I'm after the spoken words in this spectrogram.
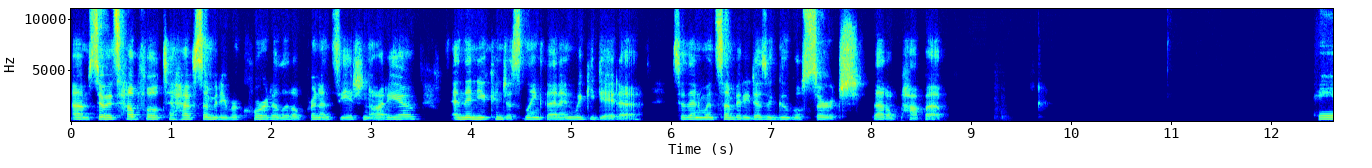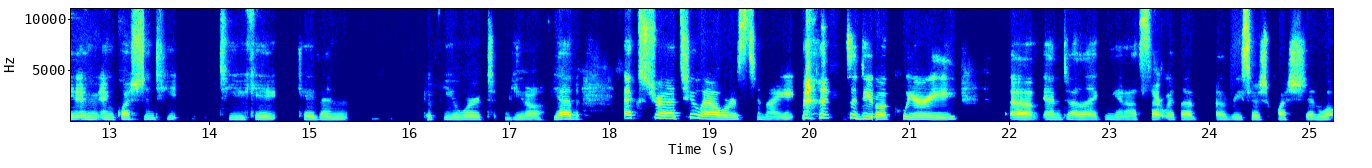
Um, so it's helpful to have somebody record a little pronunciation audio, and then you can just link that in Wikidata. So then when somebody does a Google search, that'll pop up. Okay, and, and question to, to you, Kay, Kay, then, if you were to, you know, if you had extra two hours tonight to do a query uh, and to like, you know, start with a, a research question, what,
